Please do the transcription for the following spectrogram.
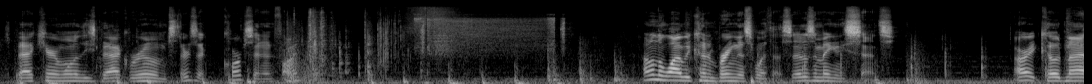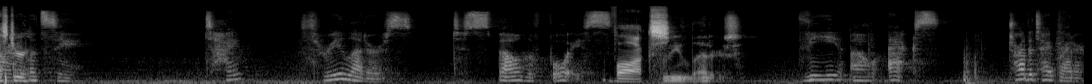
It's back here in one of these back rooms. There's a corpse I didn't find. I don't know why we couldn't bring this with us. That doesn't make any sense. Alright, Codemaster. Alright, let's see. Type three letters to spell the voice. Vox. Three letters. V O X. Try the typewriter.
